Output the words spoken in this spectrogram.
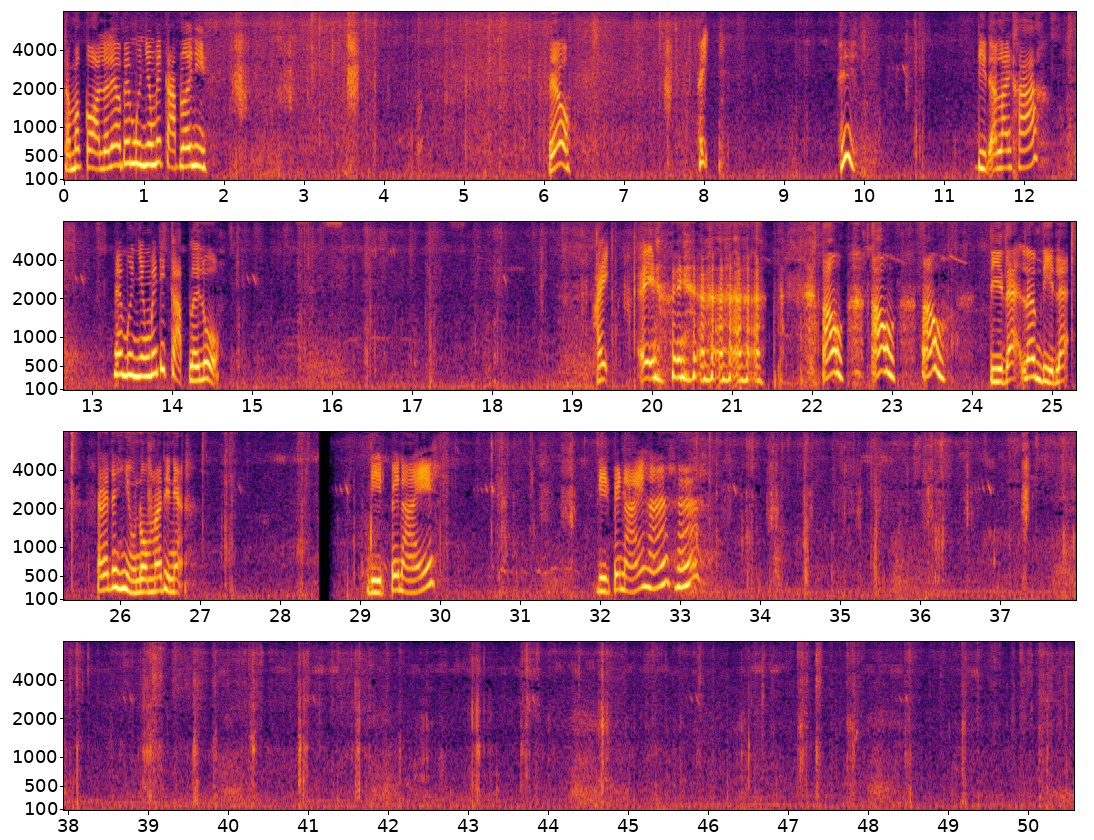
กลับมาก่อนเร็วๆแม่มึนยังไม่กลับเลยนี่เร็วเฮ้ยเฮ้ยดีดอะไรคะ แม่มึนยังไม่ได้กลับเลยลูก เฮ้ยเอ้าเฮ้ยเอาเอาเอาดีดแล้วเริ่มดีดแล้วแล้วก็จะหิวนมแล้วทีเนี้ย ดีดไปไหน ดีดไปไหนฮะฮะ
